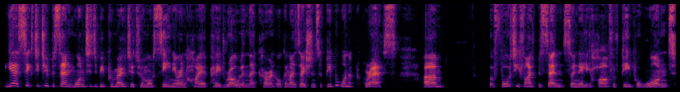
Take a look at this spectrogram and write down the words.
yeah, 62% wanted to be promoted to a more senior and higher paid role in their current organization. So people want to progress. Um, but 45%, so nearly half of people want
